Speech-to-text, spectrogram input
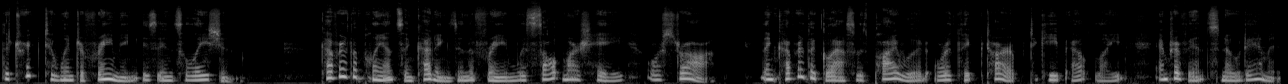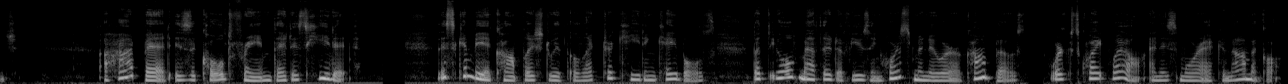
The trick to winter framing is insulation. Cover the plants and cuttings in the frame with salt marsh hay or straw. Then cover the glass with plywood or a thick tarp to keep out light and prevent snow damage. A hotbed is a cold frame that is heated. This can be accomplished with electric heating cables, but the old method of using horse manure or compost works quite well and is more economical.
